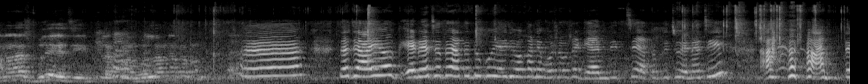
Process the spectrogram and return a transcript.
আনারস ভুলে গেছি বললাম না তখন। তা যাই হোক এনেছে তো এতটুকু এই যে ওখানে বসে বসে জ্ঞান দিচ্ছে এত কিছু এনেছি আনতে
